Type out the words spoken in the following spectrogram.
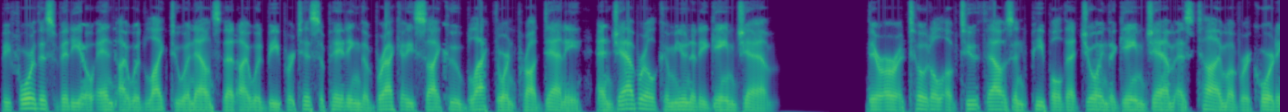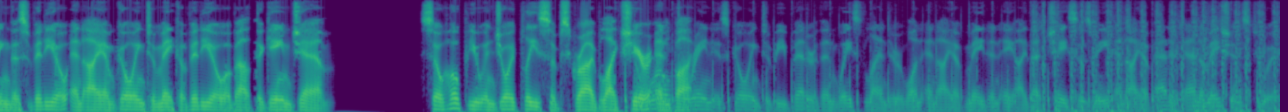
Before this video end I would like to announce that I would be participating the Brackeys Sykoo Blackthorn Prod Dani and Jabril Community Game Jam. There are a total of 2000 people that join the Game Jam as time of recording this video and I am going to make a video about the Game Jam. So hope you enjoy please subscribe like share and bye. terrain is going to be better than Wastelander 1 and I have made an AI that chases me and I have added animations to it.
